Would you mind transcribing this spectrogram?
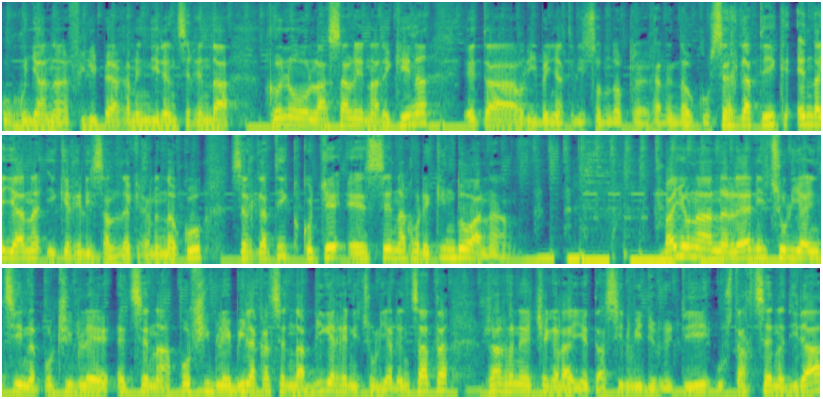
Urruñan Filipe Arramendiren zerrenda Renault Lazalenarekin eta hori bainat elizondok ganen dauku zergatik Endaian Iker Elizaldek ganen dauku zergatik kotxe ezenagorekin doana. Baionan lehen itzulia intzin posible etzena, posible bilakatzen da bigarren itzulia dentzat, Jean-René Txegarai eta Silvi Duruti ustartzen dira,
